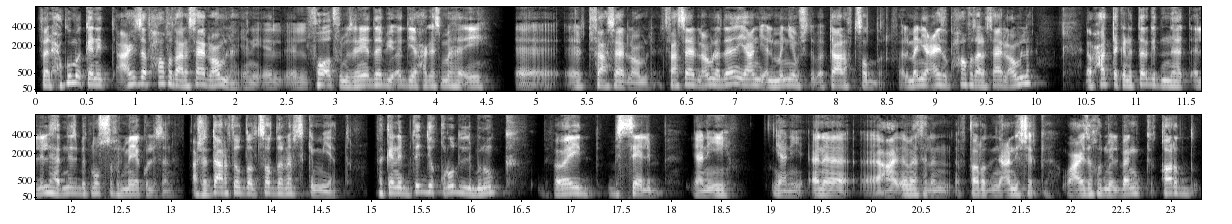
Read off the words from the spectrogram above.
فالحكومة كانت عايزة تحافظ على سعر العملة. يعني الفائض في الميزانية ده بيؤدي لحاجة اسمها إيه؟ آه ارتفاع سعر العملة. ارتفاع سعر العملة ده يعني ألمانيا مش هتبقى بتعرف تصدر. فألمانيا عايزة تحافظ على سعر العملة أو حتى كانت تارجت إنها تقللها بنسبة نص في المية كل سنة عشان تعرف تفضل تصدر نفس الكميات. فكانت بتدي قروض للبنوك بفوائد بالسالب. يعني إيه؟ يعني أنا مثلا افترض إن عندي شركة وعايز آخد من البنك قرض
